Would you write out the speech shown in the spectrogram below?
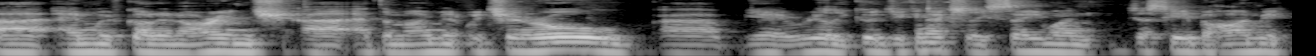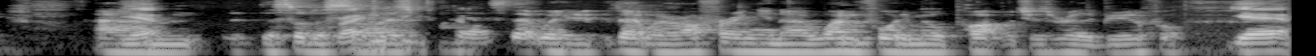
uh, and we've got an orange uh, at the moment, which are all uh, yeah really good. You can actually see one just here behind me um, yep. the, the, sort of Great. size plants that we're that we're offering in a 140 mil pot, which is really beautiful. Yeah,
